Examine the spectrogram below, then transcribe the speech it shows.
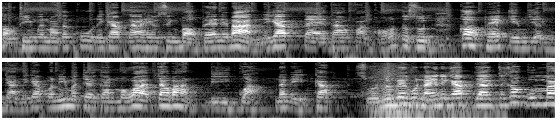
สองทีมกันมาทั้งคู่นะครับนะเฮลซิงบอกแพ้ในบ้านนะครับแต่ทางฝั่งของออตเตอร์ซุนก็แพ้เกมเยือนเหมือนกันนะครับวันนี้มาเจอกันมองว่าเจ้าบ้านดีกว่านั่นเองครับส่วนเพื่อนๆคนไหนนะครับอยากจะเข้ากลุ่มมา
